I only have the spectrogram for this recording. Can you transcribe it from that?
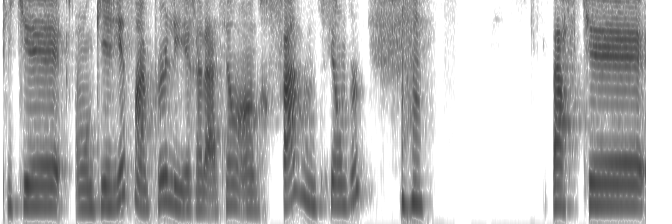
puis qu'on guérisse un peu les relations entre femmes, si on veut, Mhm. parce que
